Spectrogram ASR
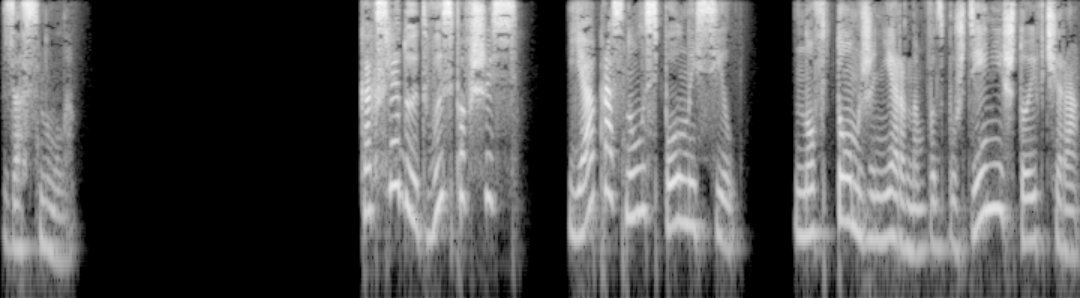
заснула. Как следует выспавшись, я проснулась полной сил — но в том же нервном возбуждении, что и вчера.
